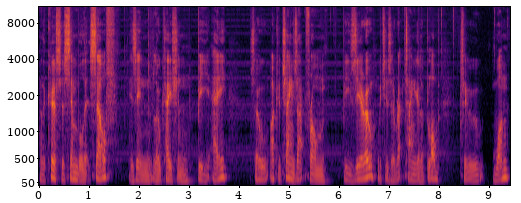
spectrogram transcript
Now the cursor symbol itself is in location BA, so I could change that from B0, which is a rectangular blob, to 1,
